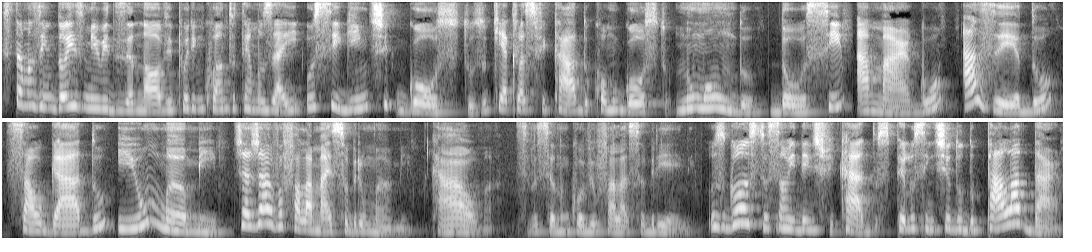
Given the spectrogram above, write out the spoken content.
Estamos em 2019, por enquanto temos aí o seguinte gostos. O que é classificado como gosto no mundo: doce, amargo, azedo, salgado e umami. Já já eu vou falar mais sobre umami. Calma se você nunca ouviu falar sobre ele. Os gostos são identificados pelo sentido do paladar.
